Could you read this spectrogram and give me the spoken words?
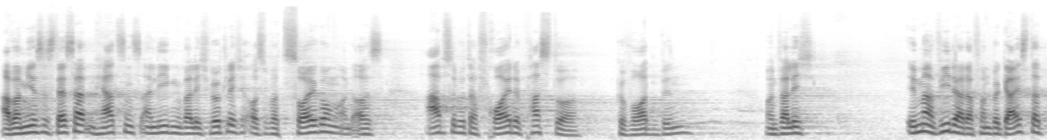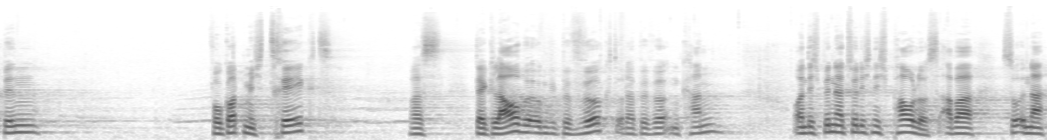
Aber mir ist es deshalb ein Herzensanliegen, weil ich wirklich aus Überzeugung und aus absoluter Freude Pastor geworden bin und weil ich immer wieder davon begeistert bin, wo Gott mich trägt, was der Glaube irgendwie bewirkt oder bewirken kann. Und ich bin natürlich nicht Paulus, aber so in einer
